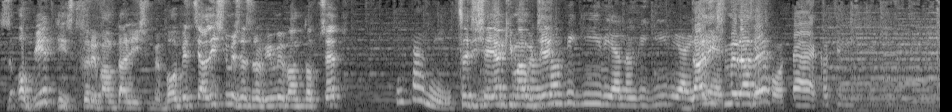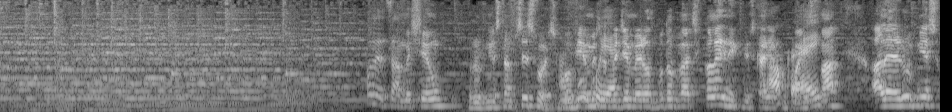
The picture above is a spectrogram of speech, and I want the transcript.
z obietnic, które wam daliśmy, bo obiecaliśmy, że zrobimy wam to przed. Świętami. Co dzisiaj, jaki mamy dzień? No Wigilia, no Wigilia. Daliśmy jest radę? ciepło. Tak, oczywiście. Polecamy się również na przyszłość, bo A, wiemy, dziękuję. że będziemy rozbudowywać w kolejnych mieszkaniach u Okej. Państwa, ale również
